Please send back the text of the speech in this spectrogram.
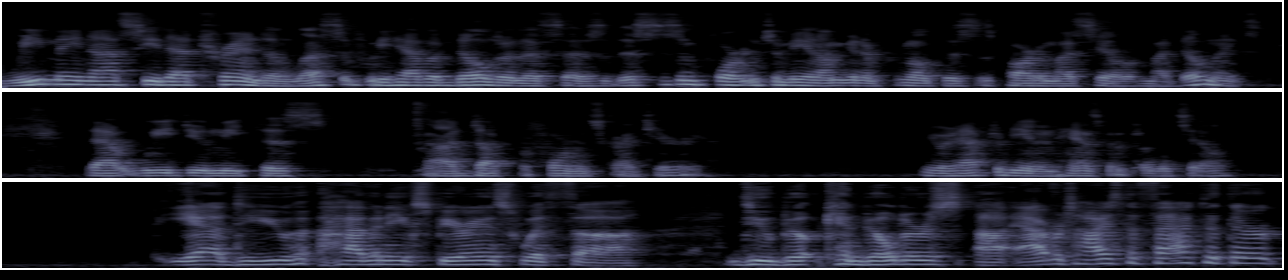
we may not see that trend unless if we have a builder that says this is important to me and I'm going to promote this as part of my sale of my buildings, that we do meet this uh, duct performance criteria. It would have to be an enhancement for the sale. Yeah. Do you have any experience with? Uh, do can builders uh, advertise the fact that their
